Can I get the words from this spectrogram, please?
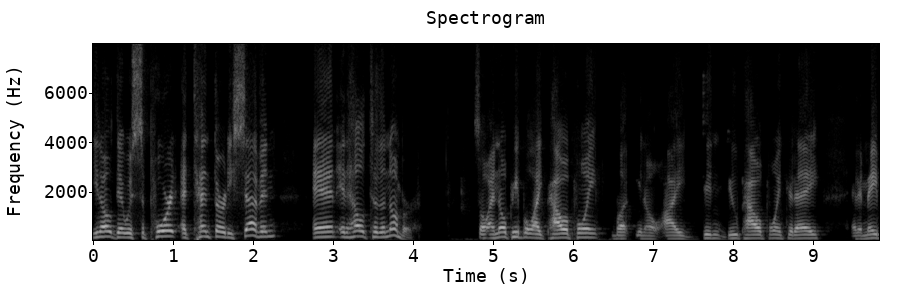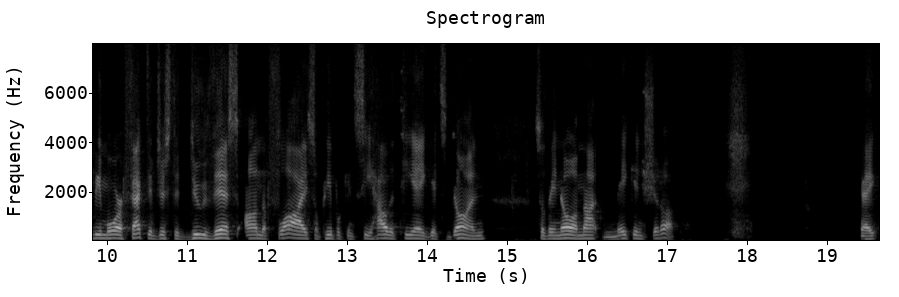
You know, there was support at 1037 and it held to the number. So I know people like PowerPoint, but you know, I didn't do PowerPoint today. And it may be more effective just to do this on the fly so people can see how the TA gets done so they know I'm not making shit up. Okay.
